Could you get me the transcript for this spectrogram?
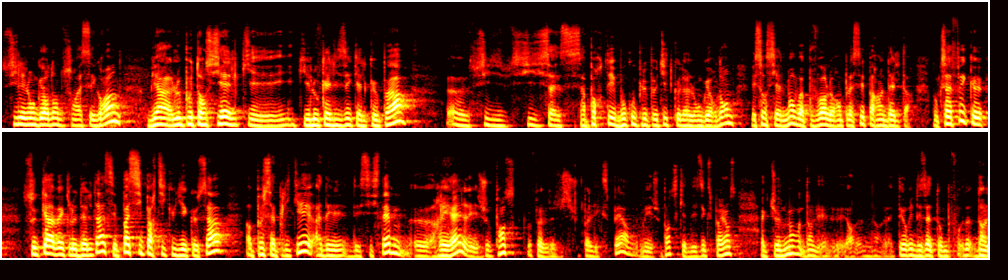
Si les longueurs d'onde sont assez grandes, eh bien, le potentiel qui est, localisé quelque part euh, si, sa, portée est beaucoup plus petite que la longueur d'onde, essentiellement, on va pouvoir le remplacer par un delta. Donc ça fait que ce cas avec le delta, ce n'est pas si particulier que ça. On peut s'appliquer à des, systèmes euh, réels. Et je pense, enfin, je ne suis pas l'expert, mais je pense qu'il y a des expériences actuellement dans, la théorie des atomes, dans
